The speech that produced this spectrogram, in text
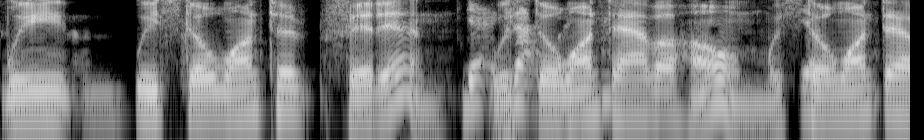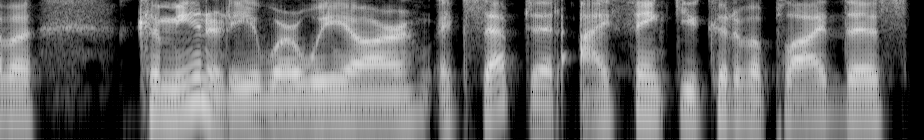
We um, we still want to fit in. Yeah, exactly. We still want to have a home. We still yeah. want to have a community where we are accepted. I think you could have applied this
